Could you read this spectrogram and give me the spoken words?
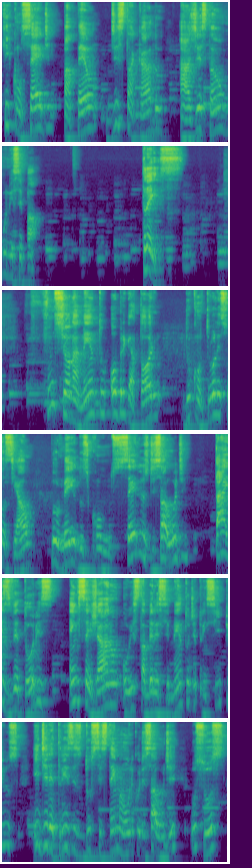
que concede papel destacado à gestão municipal. 3. Funcionamento obrigatório do controle social por meio dos conselhos de saúde, tais vetores ensejaram o estabelecimento de princípios e diretrizes do Sistema Único de Saúde, o SUS,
